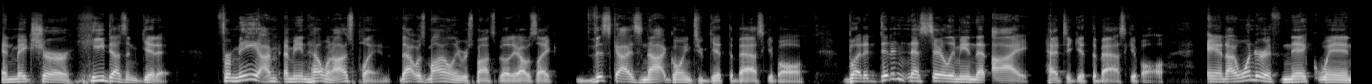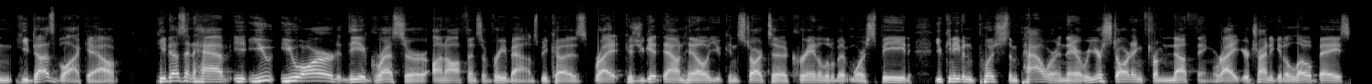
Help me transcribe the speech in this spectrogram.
and make sure he doesn't get it. For me, I'm, I mean, hell, when I was playing, that was my only responsibility. I was like, this guy's not going to get the basketball. But it didn't necessarily mean that I had to get the basketball. And I wonder if Nick, when he does block out, he doesn't have you you, are the aggressor on offensive rebounds because right because you get downhill you can start to create a little bit more speed. You can even push some power in there where you're starting from nothing right? You're trying to get a low base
